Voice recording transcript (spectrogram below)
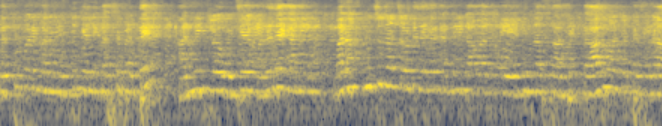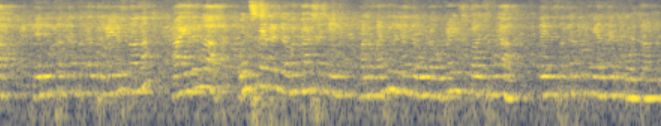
వెతుక్కొని మనం ముందుకెళ్ళి కష్టపడితే అన్నిట్లో విజయం మనదే కానీ మనం కూర్చున్న చోటు దగ్గర అన్ని కావాలంటే ఏది కూడా సాధ్యం కాదు అని చెప్పి కూడా నేను సందర్భంగా తెలియజేస్తాను ఆ విధంగా వచ్చినటువంటి అవకాశాన్ని మన మహిళలందరూ కూడా ఉపయోగించుకోవాల్సిందిగా నేను సందర్భంగా మీ అందరికీ కోరుతాను.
